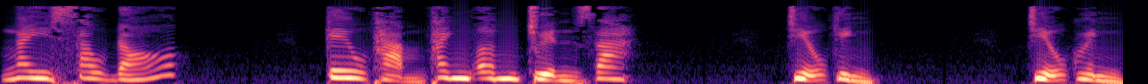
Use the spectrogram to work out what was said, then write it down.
ngay sau đó, kêu thảm thanh âm truyền ra, triệu kình, triệu quỳnh,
